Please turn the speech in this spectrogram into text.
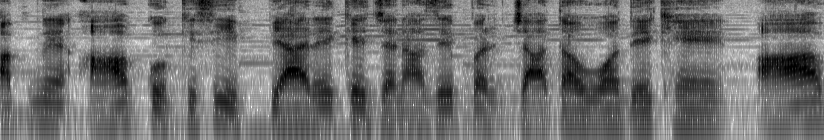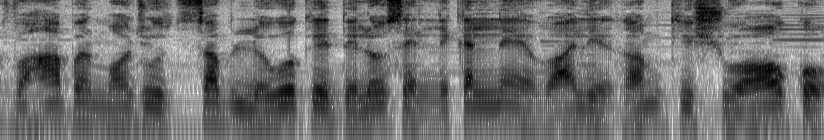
अपने आप को किसी प्यारे के जनाजे पर जाता हुआ देखें। आप वहाँ पर मौजूद सब लोगों के दिलों से निकलने वाली गम की शुआओं को,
